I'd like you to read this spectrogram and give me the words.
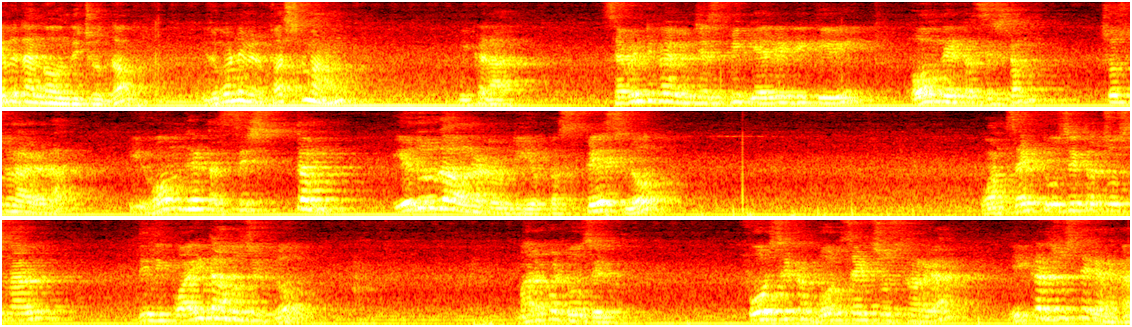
ఏ విధంగా ఉంది చూద్దాం. ఇదిగోండి మీరు ఫస్ట్ మనం ఇక్కడ seventy five inches big LED TV home theatre system చూస్తున్నారు కదా? ఈ హోమ్ థియేటర్ సిస్టమ్ ఎదురుగా ఉన్నటువంటి ఈ యొక్క స్పేస్లో వన్ సైడ్ టూ సీటర్ చూస్తున్నారు. దీని క్వైట్ ఆపోజిట్లో మరొక two seater four seater both side చూస్తున్నారుగా ఇక్కడ చూస్తే కనుక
